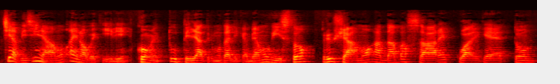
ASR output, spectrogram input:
ci avviciniamo ai 9 kg. Come tutti gli altri modelli che abbiamo visto, riusciamo ad abbassare qualche etto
